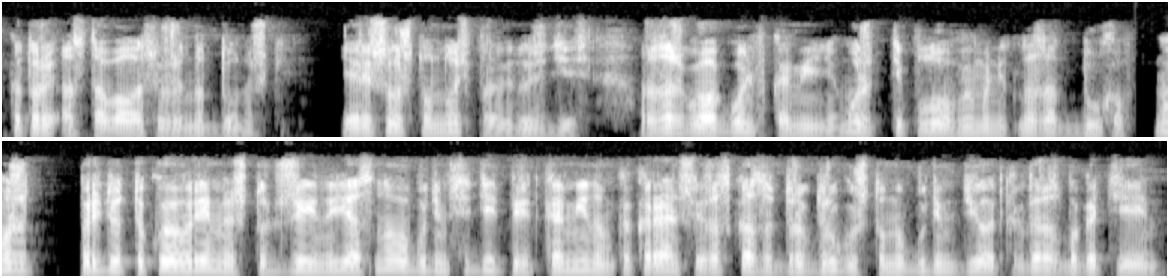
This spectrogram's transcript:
в которой оставалось уже на донышке. Я решил, что ночь проведу здесь. Разожгу огонь в камине. Может, тепло выманит назад духов. Может, придет такое время, что Джейн и я снова будем сидеть перед камином, как раньше, и рассказывать друг другу, что мы будем делать, когда разбогатеем.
